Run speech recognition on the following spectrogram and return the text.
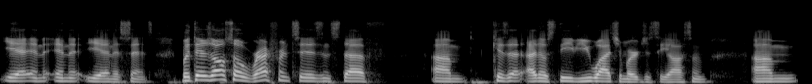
yeah, in in a, yeah, in a sense. But there's also references and stuff. Um, because I, I know Steve, you watch Emergency Awesome. Um,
